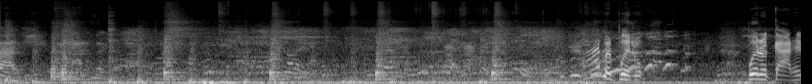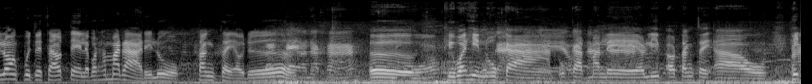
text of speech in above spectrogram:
บาดอีกขนาดหนึ่งำเปิดเปิด เปิดโอกาสให้ลองเปิดใจสาวแต่แล้วบ่ธรรมดาเด้ลูกตั้งใจเอาเด้ตั้งอใจเอานะคะเออ ถือว่าเห็นโอกาส โอกาสมาแล้วรีบเอาตั้งใจเอาเฮ็ด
